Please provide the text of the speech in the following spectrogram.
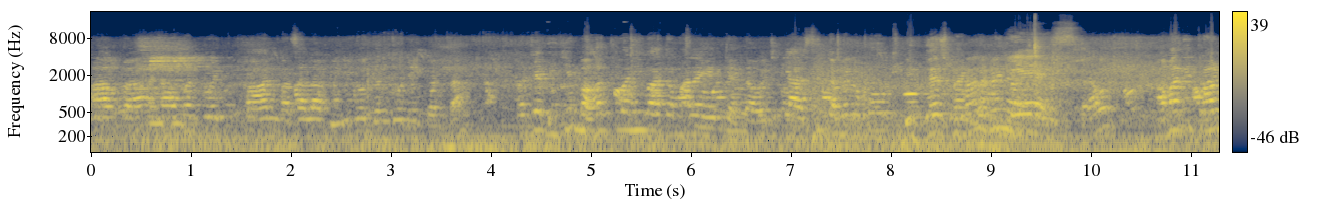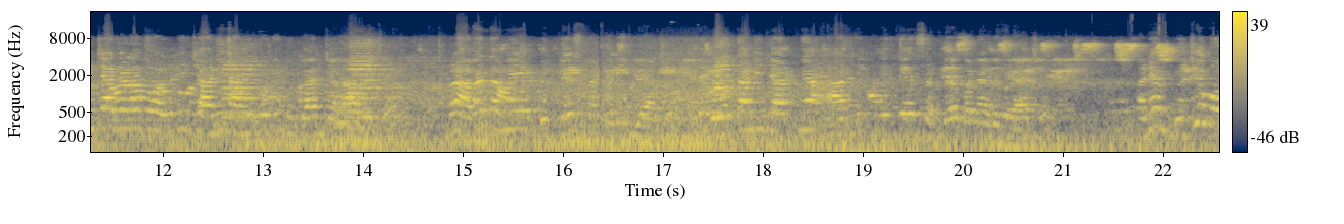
આના ઉપર કોઈ પાન મસાલા બીડીનો ધંધો નહીં કરતા. પણ જે બીજી મહત્વની વાત અમારા એ કહેતા હોય છે કે આજથી તમે લોકો બિઝનેસમેન. બરાબર? આમાંથી ત્રણ ચાર જણા તો ઓલરેડી ચાની નાની મોટી દુકાન ચલાવે છે. પણ હવે તમે રિપ્લેસમેન્ટ બની ગયા છો. એટલે પોતાની જાતને આર્થિક રીતે સદ્ધર બનાવી રહ્યા છો. અને બીજું બહુ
